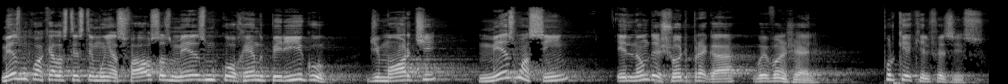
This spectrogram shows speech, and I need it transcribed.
Mesmo com aquelas testemunhas falsas, mesmo correndo perigo de morte, mesmo assim, ele não deixou de pregar o Evangelho. Por que, que ele fez isso?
